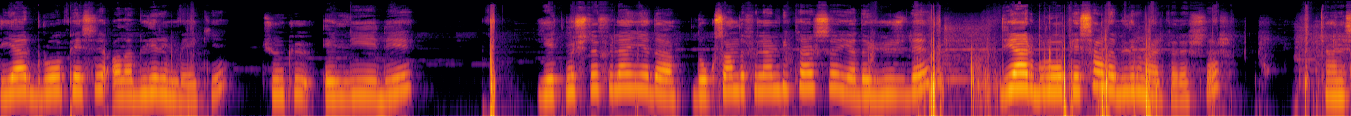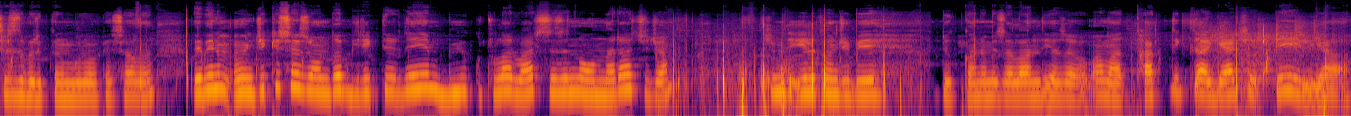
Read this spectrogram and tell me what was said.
diğer Bro Pass'i alabilirim belki. Çünkü 57 70'te falan ya da 90'da falan biterse ya da 100'de diğer Bro Pass'i alabilirim arkadaşlar. Yani siz de biriktirin Bro Pass'i alın. Ve benim önceki sezonda biriktirdiğim büyük kutular var. Sizinle onları açacağım. Şimdi ilk önce bir dükkanımız alan diye yazalım ama taktikler gerçek değil ya.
